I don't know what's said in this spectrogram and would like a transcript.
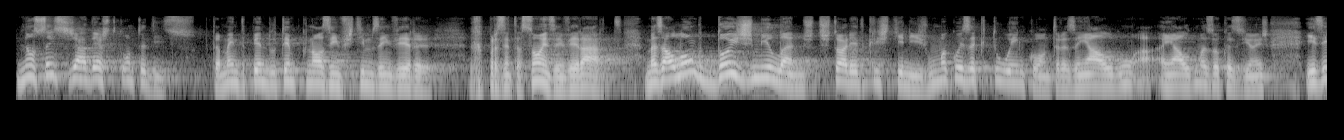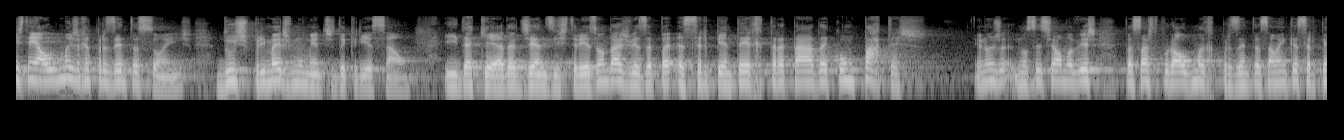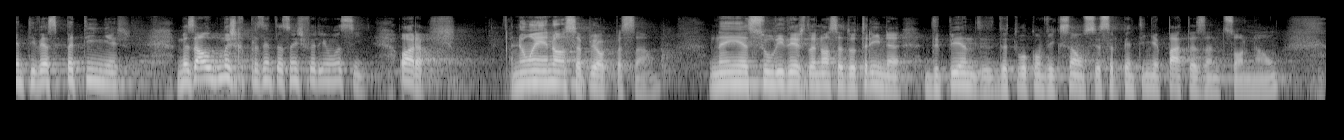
Não sei se já deste conta disso. Também depende do tempo que nós investimos em ver representações, em ver arte. Mas ao longo de dois mil anos de história de cristianismo, uma coisa que tu encontras em, algum, em algumas ocasiões, existem algumas representações dos primeiros momentos da criação e da queda de Gênesis 3, onde às vezes a, a serpente é retratada com patas. Eu não, não, sei se já uma vez passaste por alguma representação em que a serpente tivesse patinhas, mas algumas representações fariam assim. Ora, não é a nossa preocupação, nem a solidez da nossa doutrina depende da tua convicção se a serpente tinha patas antes ou não.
